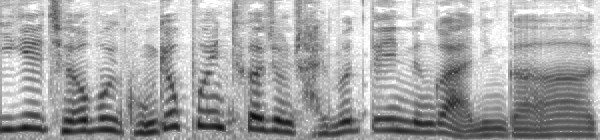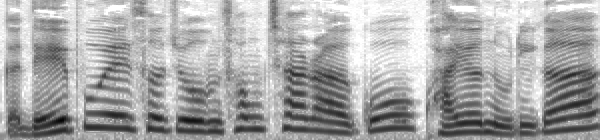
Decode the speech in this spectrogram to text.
이게 제가 보기 공격 포인트가 좀 잘못돼 있는 거 아닌가. 그러니까 내부에서 좀 성찰하고 과연 우리가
